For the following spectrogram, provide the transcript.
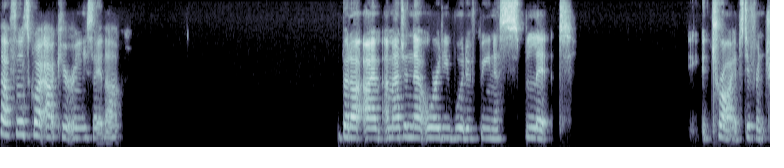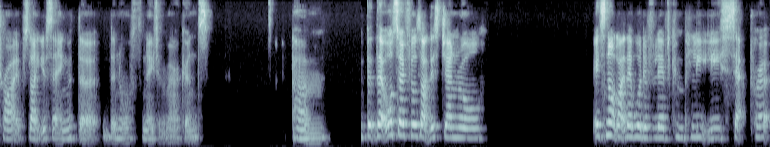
That feels quite accurate when you say that. But I, I imagine there already would have been a split tribes, different tribes, like you're saying with the the North Native Americans. Um, but there also feels like this general it's not like they would have lived completely separate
